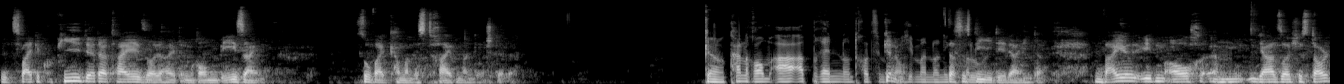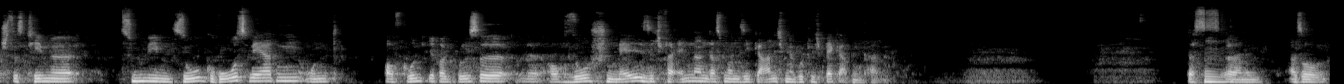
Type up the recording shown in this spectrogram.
die zweite Kopie der Datei soll halt im Raum B sein. Soweit kann man das treiben an der Stelle. Genau, kann Raum A abbrennen und trotzdem genau, ich immer noch nichts. Das ist verloren. die Idee dahinter. Weil eben auch ähm, ja solche Storage-Systeme zunehmend so groß werden und aufgrund ihrer Größe äh, auch so schnell sich verändern, dass man sie gar nicht mehr wirklich backuppen kann. Das, mhm. ähm, also,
